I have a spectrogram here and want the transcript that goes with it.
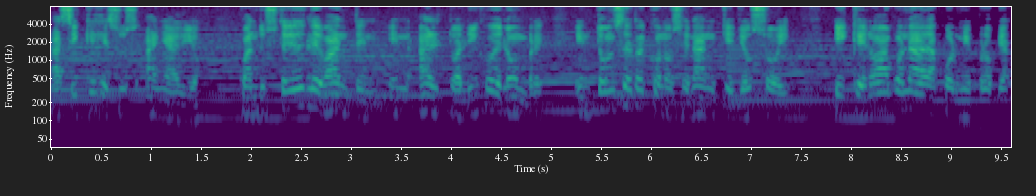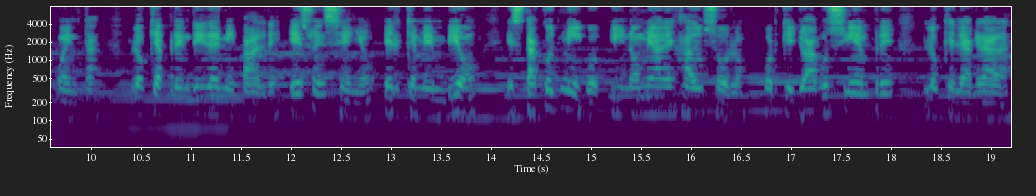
así que Jesús añadió, cuando ustedes levanten en alto al Hijo del Hombre, entonces reconocerán que yo soy y que no hago nada por mi propia cuenta, lo que aprendí de mi Padre, eso enseño, el que me envió está conmigo y no me ha dejado solo, porque yo hago siempre lo que le agrada.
